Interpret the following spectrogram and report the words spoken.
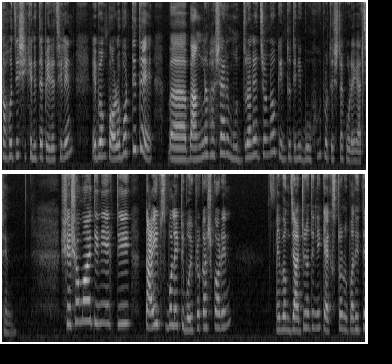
সহজে শিখে নিতে পেরেছিলেন এবং পরবর্তীতে বাংলা ভাষার মুদ্রণের জন্য কিন্তু তিনি বহু প্রচেষ্টা করে গেছেন। সে সময় তিনি একটি টাইপস বলে একটি বই প্রকাশ করেন এবং যার জন্য তিনি ক্যাক্সটন উপাধিতে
